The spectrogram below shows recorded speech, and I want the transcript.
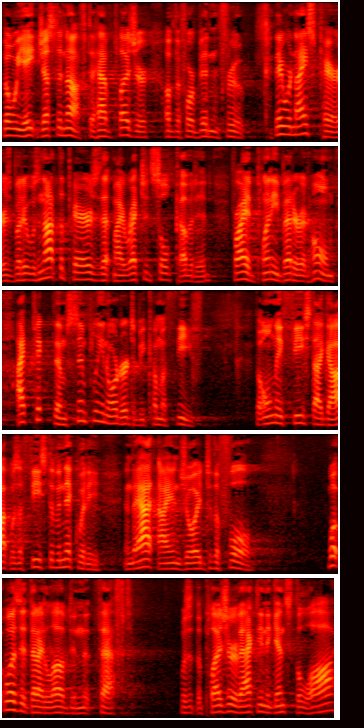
though we ate just enough to have pleasure of the forbidden fruit. They were nice pears, but it was not the pears that my wretched soul coveted, for I had plenty better at home. I picked them simply in order to become a thief. The only feast I got was a feast of iniquity, and that I enjoyed to the full. What was it that I loved in the theft? Was it the pleasure of acting against the law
